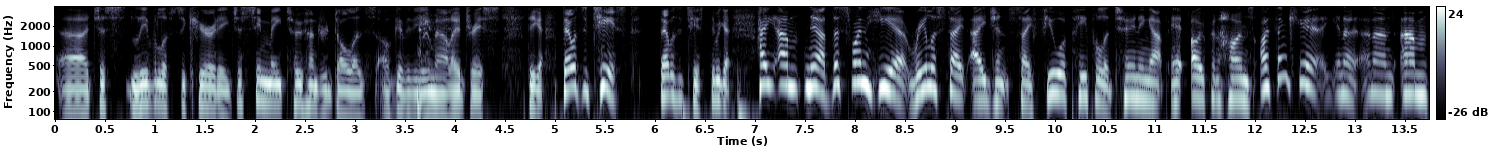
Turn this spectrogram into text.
uh, just level of security, just send me $200. I'll give you the email address. There you go. That was a test. That was a test. There we go. Hey, um, now this one here, real estate agents say fewer people are turning up at open homes. I think here, you know, and um,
